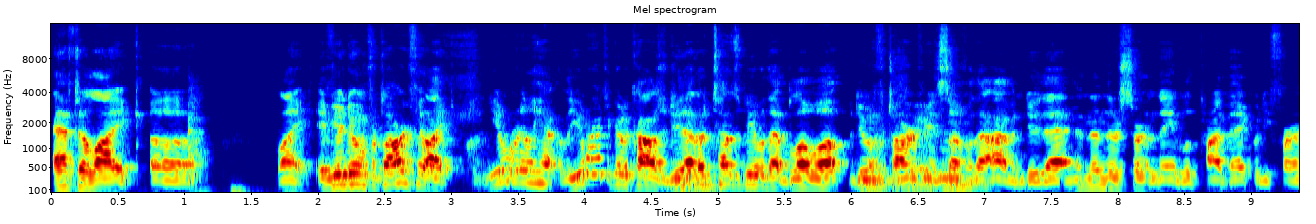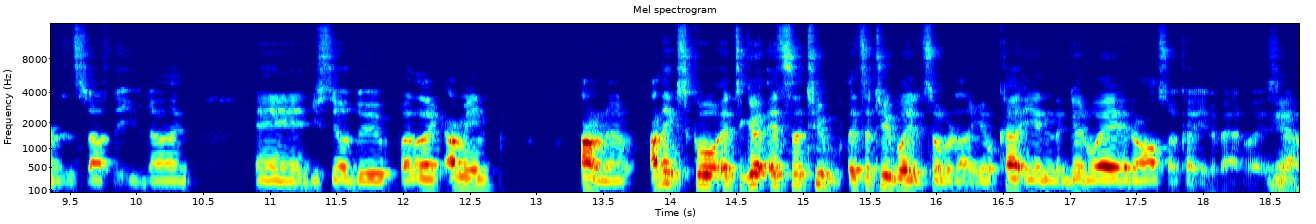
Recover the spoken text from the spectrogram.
After like uh like if you're doing photography, like you don't really have you don't have to go to college to do that. There's mm. tons of people that blow up doing Right, photography and stuff Mhm. without having to do that. And then mm-hmm. there's certain things with private equity firms and stuff that you've done and you still do. But like I mean, I don't know. I think school it's a good it's a two it's a two bladed sword. Like it'll cut you in a good way, and it'll also cut you in a bad way. So Yeah.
